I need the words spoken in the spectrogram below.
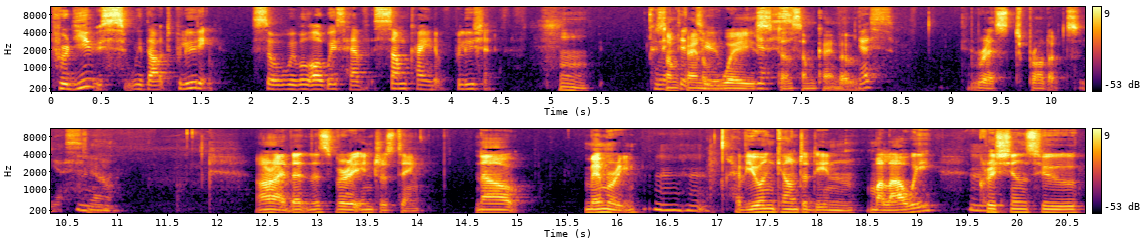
produce without polluting so we will always have some kind of pollution hmm. Some connected kind to of waste yes. and some kind of yes rest products. yes hmm. Yeah. All right, that, that's very interesting. Now, memory. Mm-hmm. Have you encountered in Malawi hmm. Christians who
